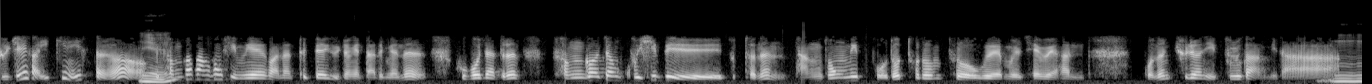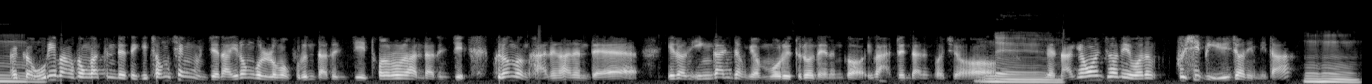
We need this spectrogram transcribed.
규제가 있긴 있어요. 예. 그 선거 방송 심의에 관한 특별 규정에 따르면은 후보자들은 선거 전 90일부터는 방송 및 보도 토론 프로그램을 제외한 고는 출연이 불가합니다. 음. 그러니까 우리 방송 같은 데서 이게 정책 문제나 이런 걸로 뭐 부른다든지 토론을 한다든지 그런 건 가능하는데 이런 인간적 면모를 드러내는 거 이거 안 된다는 거죠. 네. 네, 나경원 전 의원은 92일 전입니다. 음.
